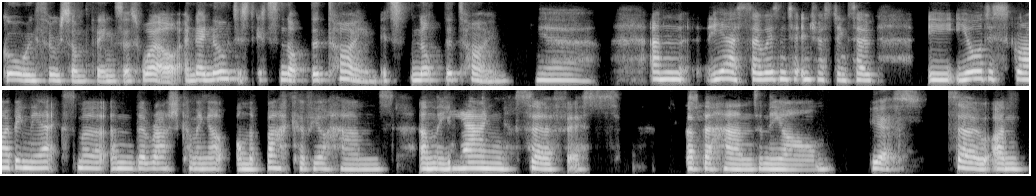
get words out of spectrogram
going through some things as well. And I noticed it's not the time. It's not the time. Yeah. And yeah, so isn't it interesting? So you're describing the eczema and the rash coming up on the back of your hands and the yang surface of the hand and the arm. Yes. So I'm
